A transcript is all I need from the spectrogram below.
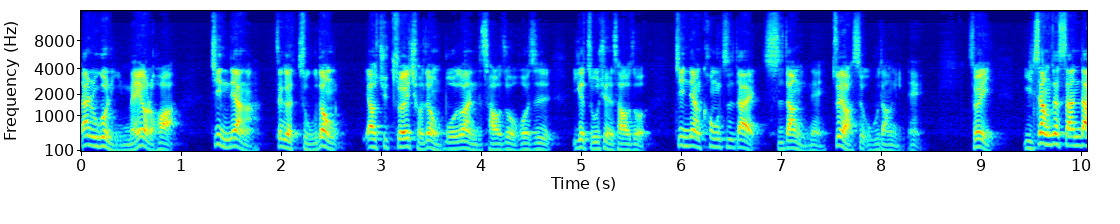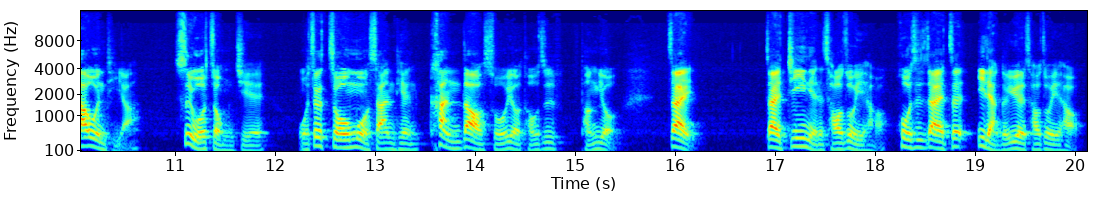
但如果你没有的话，尽量啊，这个主动要去追求这种波段的操作，或是一个主选操作，尽量控制在十档以内，最好是五档以内。所以以上这三大问题啊，是我总结我这个周末三天看到所有投资朋友在。在近一年的操作也好，或是在这一两个月的操作也好，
